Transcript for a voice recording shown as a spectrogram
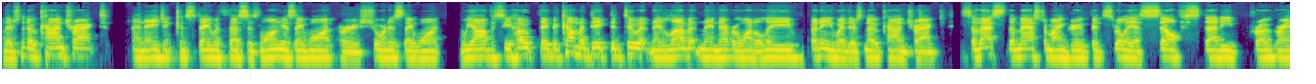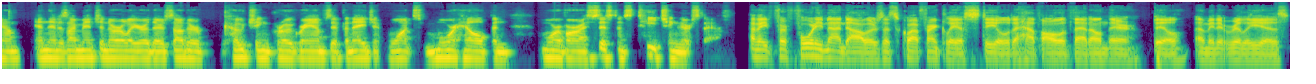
There's no contract an agent can stay with us as long as they want or as short as they want. We obviously hope they become addicted to it and they love it and they never want to leave. But anyway, there's no contract. So that's the mastermind group. It's really a self study program. And then, as I mentioned earlier, there's other coaching programs if an agent wants more help and more of our assistants teaching their staff. I mean, for $49, that's quite frankly a steal to have all of that on there, Bill. I mean, it really is.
